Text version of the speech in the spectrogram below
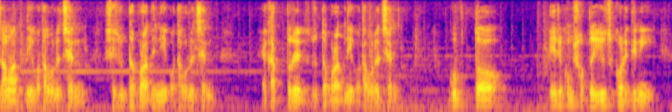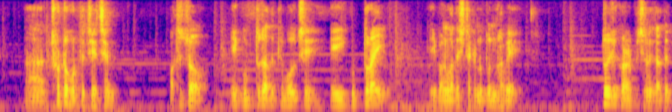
জামাত নিয়ে কথা বলেছেন, সেই যুদ্ধাপরাধী নিয়ে কথা বলেছেন, একাত্তরের যুদ্ধাপরাধ নিয়ে কথা বলেছেন। গুপ্ত এইরকম শব্দ ইউজ করে তিনি ছোট করতে চেয়েছেন। অথচ এই গুপ্ত যাদেরকে বলছে, এই গুপ্তরাই এই বাংলাদেশটাকে নতুনভাবে তৈরি করার পিছনে যাদের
